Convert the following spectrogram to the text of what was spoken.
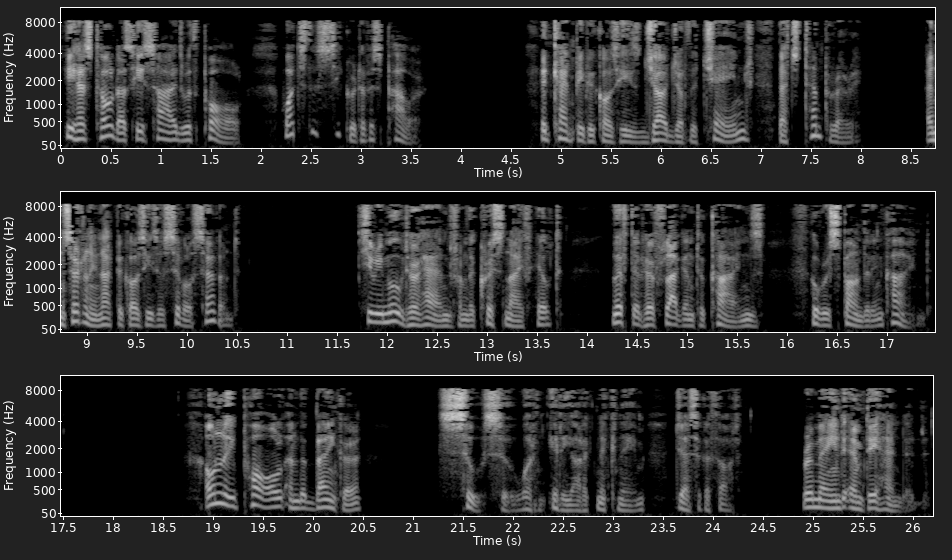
He has told us he sides with Paul. What's the secret of his power? It can't be because he's judge of the change. That's temporary. And certainly not because he's a civil servant. She removed her hand from the crysknife hilt, lifted her flagon to Kynes, who responded in kind. Only Paul and the banker— Soo-Soo, what an idiotic nickname, Jessica thought— remained empty-handed.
